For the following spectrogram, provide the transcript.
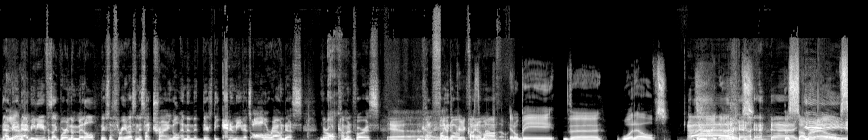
That'd Yeah. be that'd be neat if it's like we're in the middle. There's the three of us in this like triangle, and then the, there's the enemy that's all around us. They're all coming for us. Yeah, gotta fight them- fight them off. for that one. It'll be the wood elves, the night elves, the summer elves.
